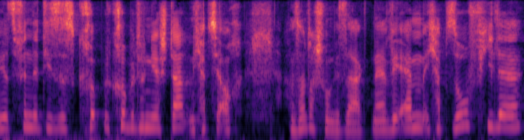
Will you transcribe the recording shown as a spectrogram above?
jetzt findet dieses Krüppelturnier statt. Und ich habe es ja auch am Sonntag schon gesagt, ne? WM, ich habe so viele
